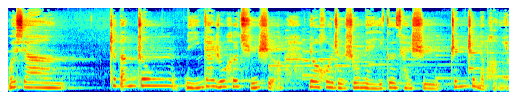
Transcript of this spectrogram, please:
我想，这当中你应该如何取舍？又或者说，哪一个才是真正的朋友？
